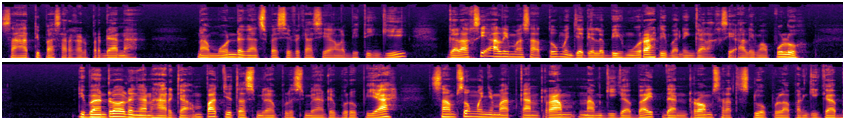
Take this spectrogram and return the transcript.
saat dipasarkan perdana. Namun dengan spesifikasi yang lebih tinggi, Galaxy A51 menjadi lebih murah dibanding Galaxy A50 Dibanderol dengan harga Rp4.099.000, Samsung menyematkan RAM 6GB dan ROM 128GB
